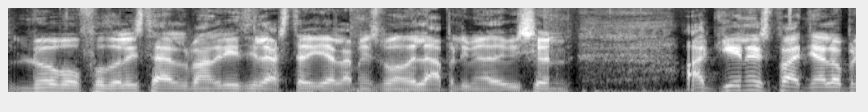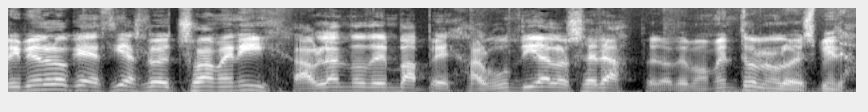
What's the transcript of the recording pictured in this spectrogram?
nuevo futbolista del Madrid y la estrella ahora mismo de la Primera División aquí en España. Lo primero lo que decías, lo de Chouameni, hablando de Mbappé. Algún día lo será, pero de momento no lo es. Mira.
